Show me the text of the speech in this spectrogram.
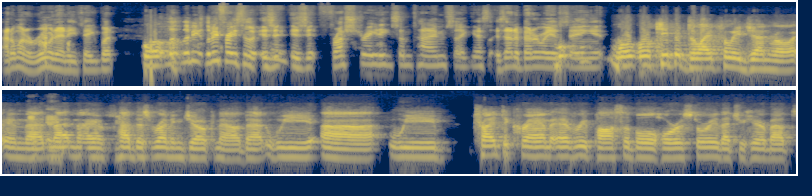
I don't want to ruin anything, but Well, let, let me let me phrase it. Is it is it frustrating sometimes? I guess is that a better way of saying it? We'll, we'll keep it delightfully general in that Okay. Matt and I have had this running joke now that we uh, we tried to cram every possible horror story that you hear about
